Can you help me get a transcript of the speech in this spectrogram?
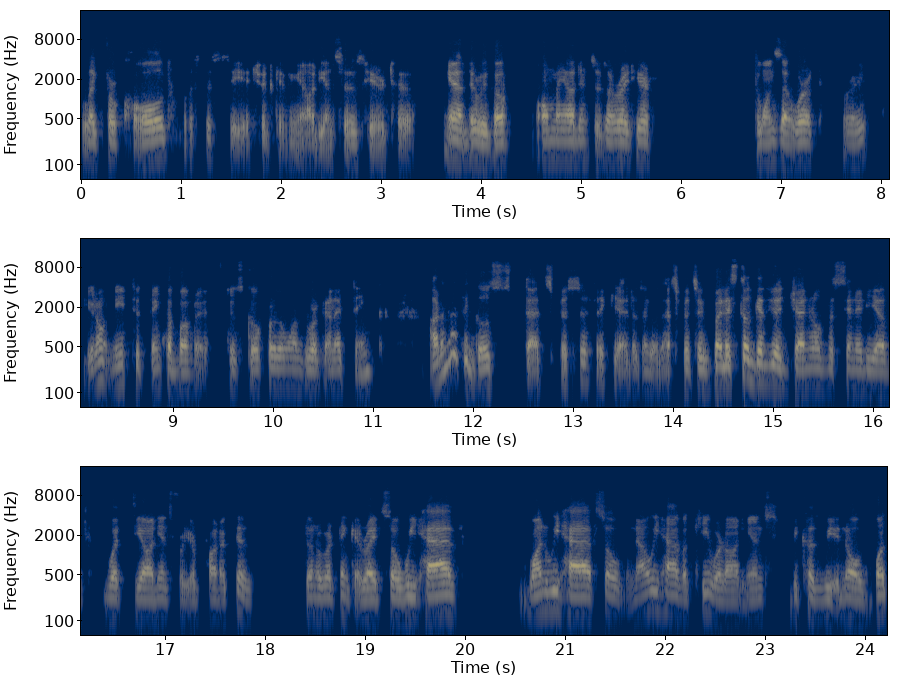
like for cold, let's just see, it should give me audiences here too. Yeah, there we go. All my audiences are right here. The ones that work, right? You don't need to think about it. Just go for the ones work. And I think I don't know if it goes that specific. Yeah, it doesn't go that specific, but it still gives you a general vicinity of what the audience for your product is. Don't overthink it, right? So we have one we have so now we have a keyword audience because we know what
